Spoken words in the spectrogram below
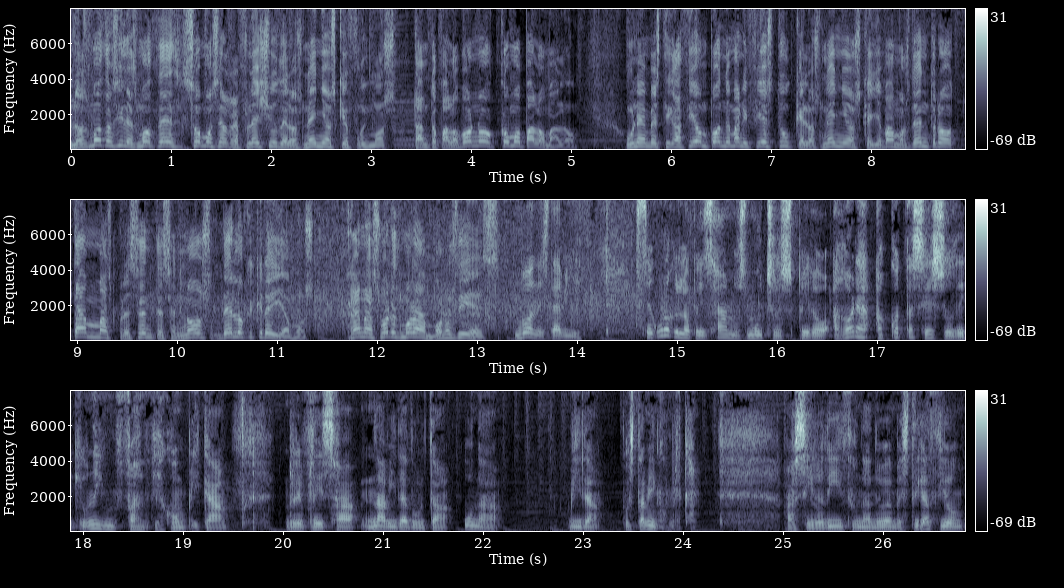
Los mozos y les moces somos el reflejo de los niños que fuimos, tanto pa lo bono como pa lo malo. Una investigación pone de manifiesto que los niños que llevamos dentro están más presentes en nos de lo que creíamos. Hanna Suárez Morán, buenos días. Bones, David. Seguro que lo pensábamos muchos, pero ahora acotas eso de que una infancia complicada refleja una vida adulta, una vida pues también complicada. Así lo dice una nueva investigación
